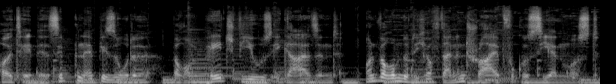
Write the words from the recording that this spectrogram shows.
Heute in der siebten Episode, warum Page-Views egal sind und warum du dich auf deinen Tribe fokussieren musst.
